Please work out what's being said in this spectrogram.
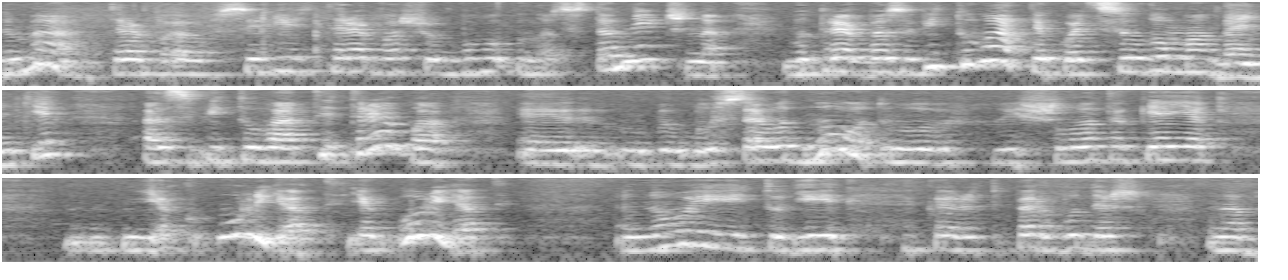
Нема, треба в селі треба, щоб була станична, бо треба звітувати, хоч село маленьке, а звітувати треба. Е, все одно ну, йшло таке, як, як уряд, як уряд. Ну і тоді каже, тепер будеш на,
